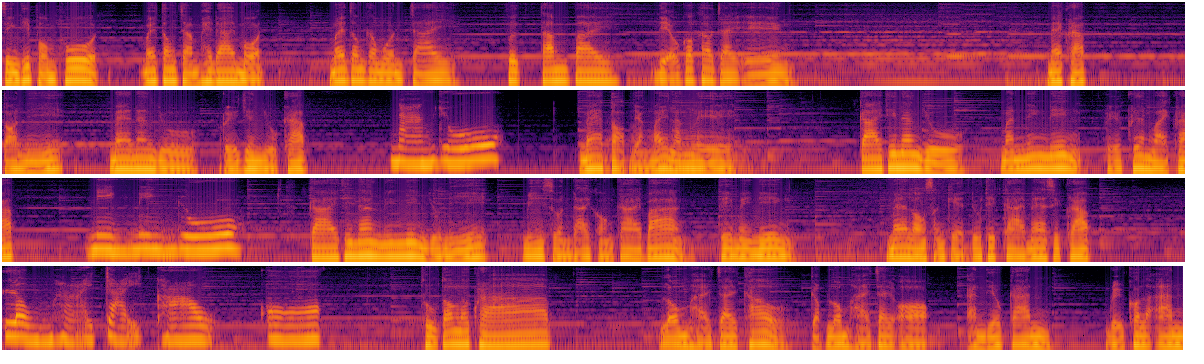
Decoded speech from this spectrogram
สิ่งที่ผมพูดไม่ต้องจำให้ได้หมด ไม่ต้องกังวลใจ ฝึกทำไป เดี๋ยวก็เข้าใจเอง แม่ครับ ตอนนี้แม่นั่งอยู่หรือยืนอยู่ครับ นางอยู่ แม่ตอบอย่างไม่ลังเล กายที่นั่งอยู่ มันนิ่งๆหรือเคลื่อนไหวครับ นิ่งนิ่งอยู่ กายที่นั่งนิ่งๆอยู่นี้ มีส่วนใดของกายบ้างที่ไม่นิ่ง แม่ลองสังเกตดูที่กายแม่สิครับ ลมหายใจเข้า ออก ถูกต้องแล้วครับ ลมหายใจเข้ากับลมหายใจออก อันเดียวกัน หรือคนละอัน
